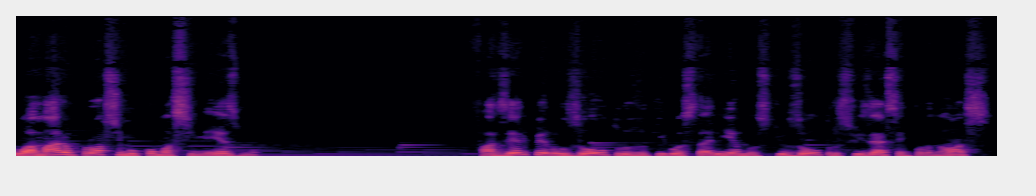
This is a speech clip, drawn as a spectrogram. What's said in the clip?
o amar o próximo como a si mesmo, fazer pelos outros o que gostaríamos que os outros fizessem por nós,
